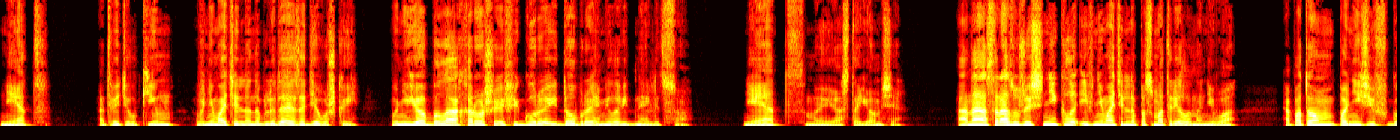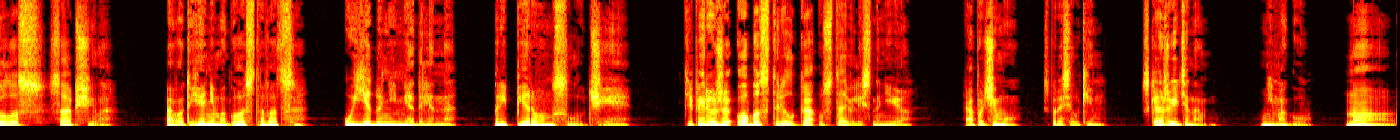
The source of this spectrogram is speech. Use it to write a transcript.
«Нет», — ответил Ким, внимательно наблюдая за девушкой. У нее была хорошая фигура и доброе миловидное лицо. «Нет, мы остаемся. Она сразу же сникла и внимательно посмотрела на него, а потом, понизив голос, сообщила. «А вот я не могу оставаться. Уеду немедленно, при первом случае». Теперь уже оба стрелка уставились на нее. «А почему?» — спросил Ким. «Скажите нам». «Не могу. Но...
